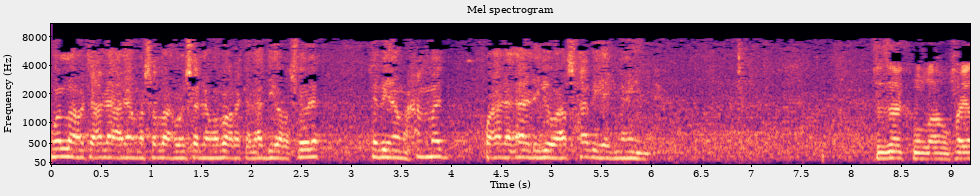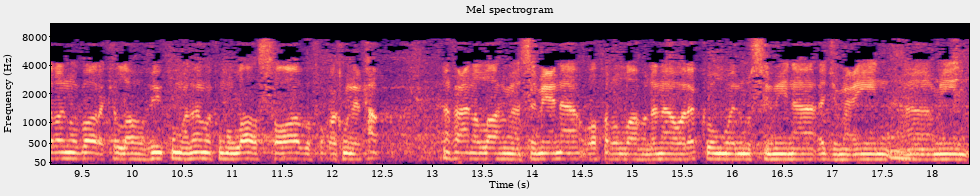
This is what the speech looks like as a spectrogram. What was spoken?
والله تعالى أعلم وصلى الله وسلم وبارك على عبده ورسوله نبينا محمد وعلى آله وأصحابه أجمعين. جزاكم الله خيرا وبارك الله فيكم ولامكم الله الصواب وفقكم للحق. نفعنا الله ما سمعنا وغفر الله لنا ولكم وللمسلمين أجمعين آمين.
